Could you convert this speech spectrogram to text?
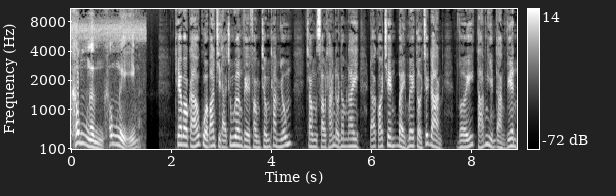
không ngừng, không nghỉ. Mà. Theo báo cáo của Ban chỉ đạo Trung ương về phòng chống tham nhũng, trong 6 tháng đầu năm nay đã có trên 70 tổ chức đảng với 8.000 đảng viên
